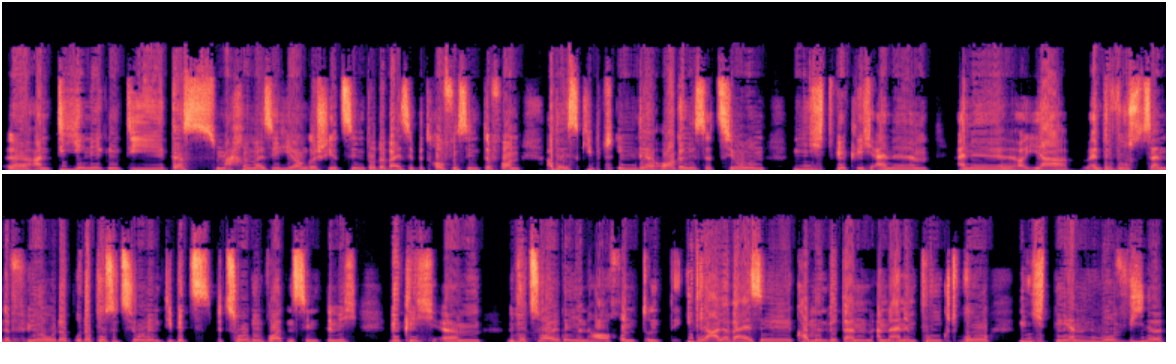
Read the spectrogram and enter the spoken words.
äh, an diejenigen, die das machen, weil sie hier engagiert sind oder weil sie betroffen sind davon. Aber es gibt in der Organisation nicht wirklich eine eine ja ein Bewusstsein dafür oder oder Positionen, die bezogen worden sind, nämlich wirklich ähm, Überzeugungen auch. Und, und idealerweise kommen wir dann an einen Punkt, wo nicht mehr nur wir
